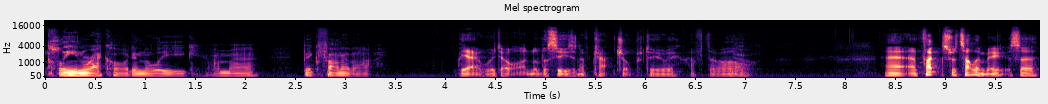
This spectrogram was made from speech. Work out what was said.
clean record in the league. I'm a big fan of that. Yeah, we don't want another season of catch up, do we? After all. No. Uh, and thanks for telling me it's a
